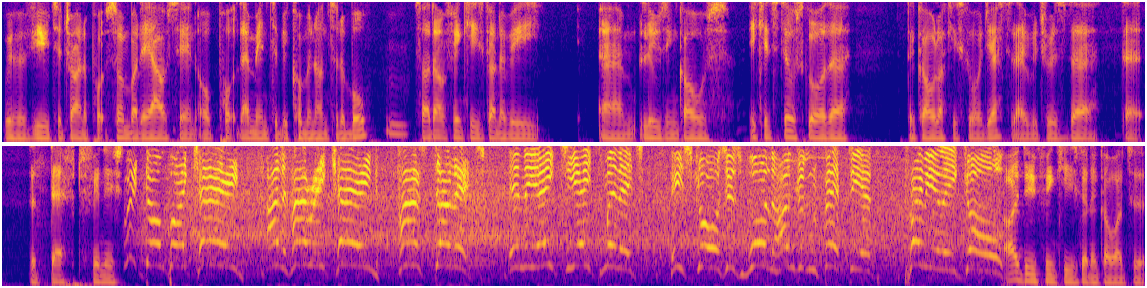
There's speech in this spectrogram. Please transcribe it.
with a view to trying to put somebody else in or put them in to be coming onto the ball. Mm. So I don't think he's going to be um, losing goals. He could still score the the goal like he scored yesterday, which was the the, the deft finish. Flicked on by Kane, and Harry Kane has done it. In the 88th minute, he scores his 150th Premier League goal. I do think he's going to go on to,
